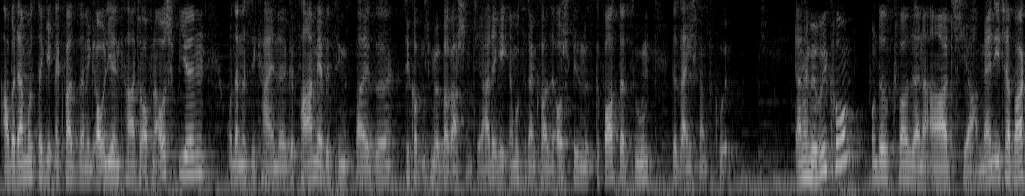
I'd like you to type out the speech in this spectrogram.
Aber da muss der Gegner quasi seine Graulien-Karte offen ausspielen und dann ist sie keine Gefahr mehr, beziehungsweise sie kommt nicht mehr überraschend. Ja, der Gegner muss sie dann quasi ausspielen und ist geforst dazu. Das ist eigentlich ganz cool. Dann haben wir Ryko und das ist quasi eine Art ja, Man-Eater-Bug,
